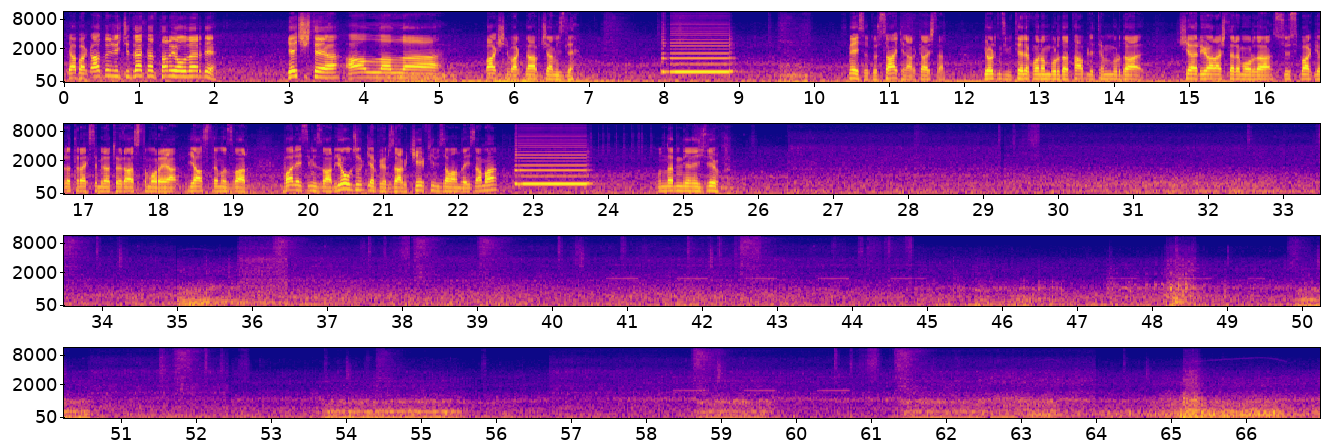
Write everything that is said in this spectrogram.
Ya bak az önceki zaten sana yol verdi. Geç işte ya. Allah Allah. Bak şimdi bak ne yapacağım izle. Neyse dur sakin arkadaşlar. Gördüğünüz gibi telefonum burada, tabletim burada. İki arıyor araçlarım orada. Süs bak yara trak simülatörü astım oraya. Yastığımız var. Valezimiz var. Yolculuk yapıyoruz abi. Keyifli bir zamandayız ama bunların dereceli yok.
